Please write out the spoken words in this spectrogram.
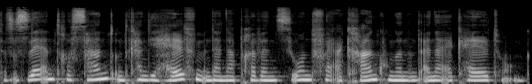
Das ist sehr interessant und kann dir helfen in deiner Prävention vor Erkrankungen und einer Erkältung.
